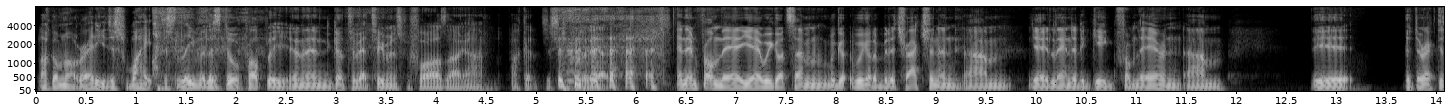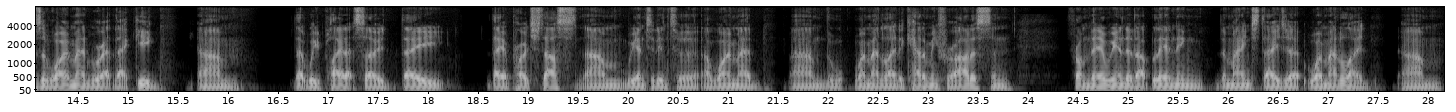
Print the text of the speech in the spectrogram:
Like I'm not ready. Just wait. Just leave it. Let's do it properly. And then got to about two minutes before. I was like, ah, fuck it, just put it out. and then from there, yeah, we got some, we got we got a bit of traction, and um, yeah, landed a gig from there, and um, the the directors of WOMAD were at that gig um, that we played at, so they they approached us. Um, we entered into a WOMAD, um, the WOMAD Adelaide Academy for Artists, and from there we ended up landing the main stage at WOMAD Adelaide, um,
